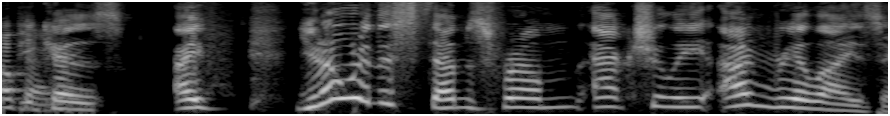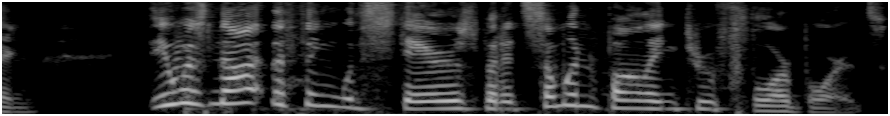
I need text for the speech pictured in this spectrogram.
okay. Because I, you know where this stems from. Actually, I'm realizing it was not the thing with stairs, but it's someone falling through floorboards.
